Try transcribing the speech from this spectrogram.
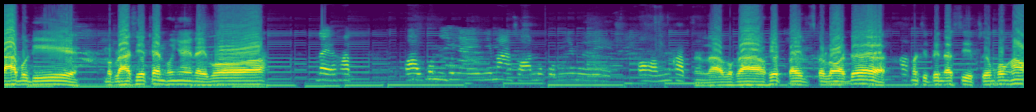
ตาบดี บักลาเสียแทนพ่อใหญ่ได้บ่ได้ครับขอบคุณผู้ใหญ่ที่มาสอนพวกผมในมือนี้ขอบคุณครับนั่นล่ะบักลาเฮ็ดไปตลอดเด้อครับมันสิเป็นอาชีพเสริมของเฮา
